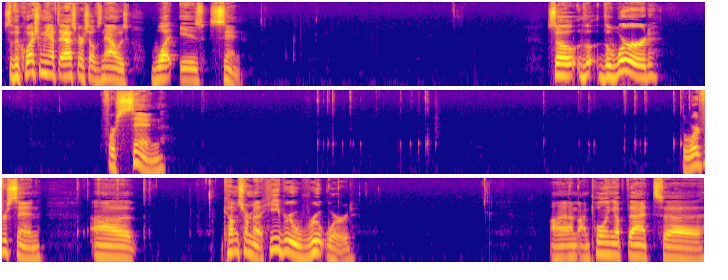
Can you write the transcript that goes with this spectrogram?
So the question we have to ask ourselves now is what is sin? So the, the word for sin the word for sin uh, comes from a Hebrew root word. I'm, I'm pulling up that uh,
